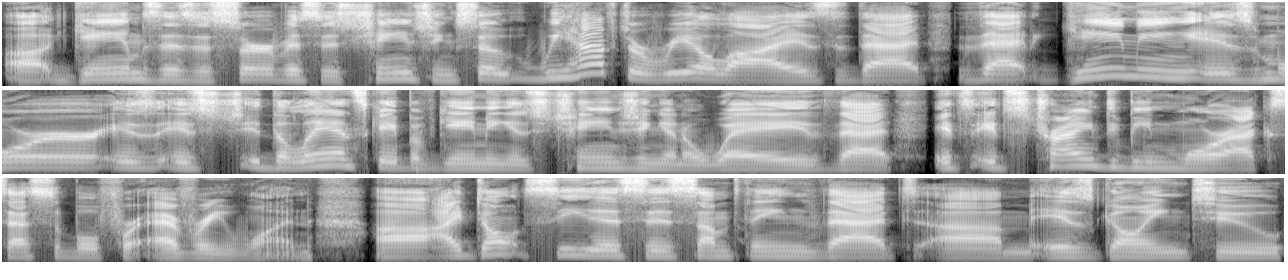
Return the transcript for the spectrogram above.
uh, games as a service is changing. So we have to realize that that gaming is more is is the landscape of gaming is changing in a way that it's it's trying to be more accessible for everyone. Uh, i don't see this as something that um, is going to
